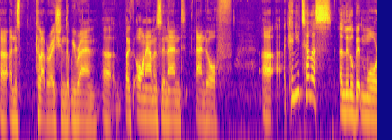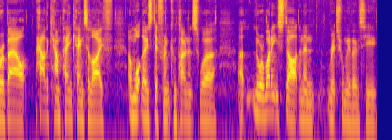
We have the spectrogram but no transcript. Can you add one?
uh, and this collaboration that we ran, uh, both on Amazon and, and off. Uh, can you tell us a little bit more about how the campaign came to life and what those different components were? Uh, Laura, why don't you start and then Rich will move over to you.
